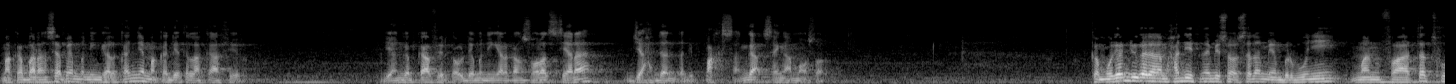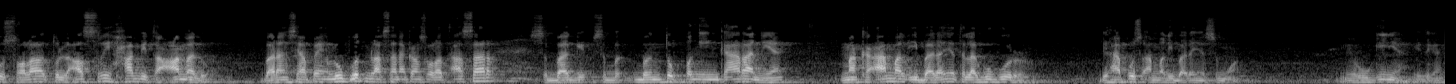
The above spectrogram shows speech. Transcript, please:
Maka barang siapa yang meninggalkannya maka dia telah kafir. Dianggap kafir kalau dia meninggalkan solat secara jahdan tadi, paksa. Enggak, saya enggak mau solat. Kemudian juga dalam hadis Nabi SAW yang berbunyi, manfaatathu salatul asri habita amalu. Barang siapa yang luput melaksanakan sholat asar sebagai bentuk pengingkaran ya, maka amal ibadahnya telah gugur. Dihapus amal ibadahnya semua. Ini ruginya gitu kan.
